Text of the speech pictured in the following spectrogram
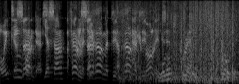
Awaiting Yes, sir. orders. Yes, sir. Affirmative. Yes, sir. Affirmative. Affirmative. Acknowledged. Unit ready. Building.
